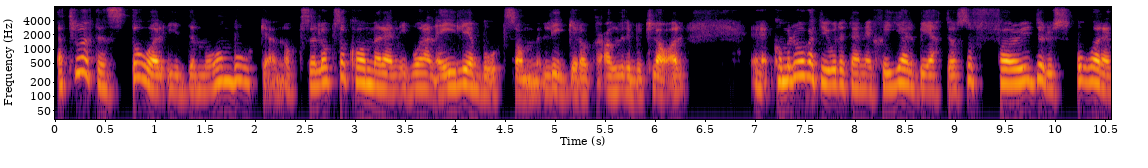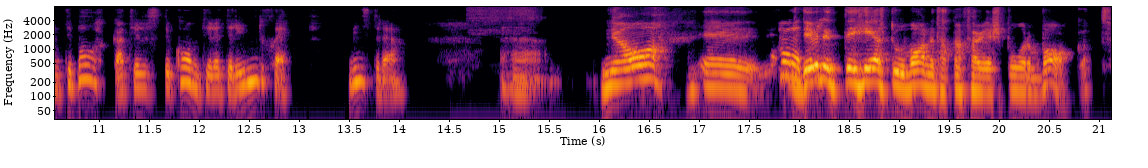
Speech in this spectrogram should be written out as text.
Jag tror att den står i demonboken också, eller också kommer den i vår alienbok som ligger och aldrig blir klar. Eh, kommer du ihåg att du gjorde ett energiarbete och så följde du spåren tillbaka tills du kom till ett rymdskepp? Minns du det? Eh, Ja, eh, det är väl inte helt ovanligt att man följer spår bakåt.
